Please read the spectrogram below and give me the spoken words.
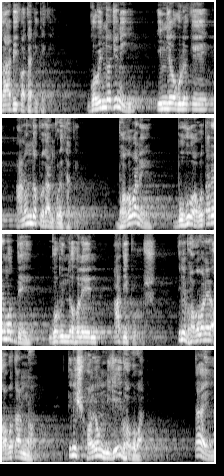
গাভী কথাটি থেকে। গোবিন্দ যিনি ইন্দ্রিয়গুলোকে আনন্দ প্রদান করে থাকেন। ভগবানের বহু অবতারের মধ্যে গোবিন্দ হলেন আদি পুরুষ। তিনি ভগবানের অবতার নন, তিনি স্বয়ং নিজেই ভগবান। তাই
